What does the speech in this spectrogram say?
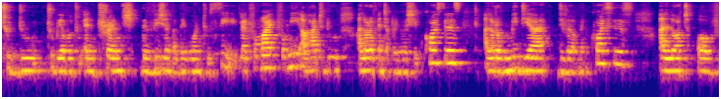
to do to be able to entrench the vision that they want to see like for my for me i've had to do a lot of entrepreneurship courses a lot of media development courses a lot of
